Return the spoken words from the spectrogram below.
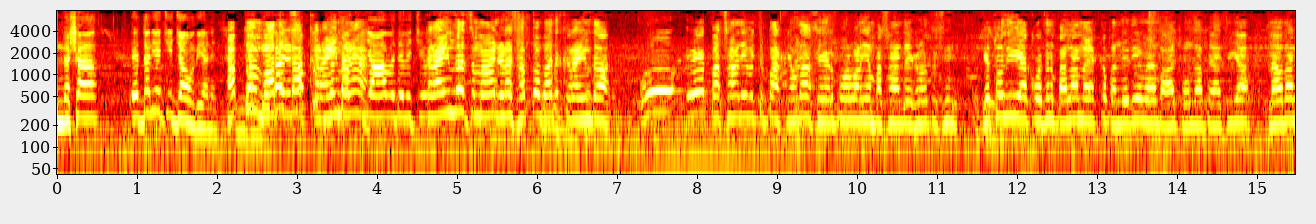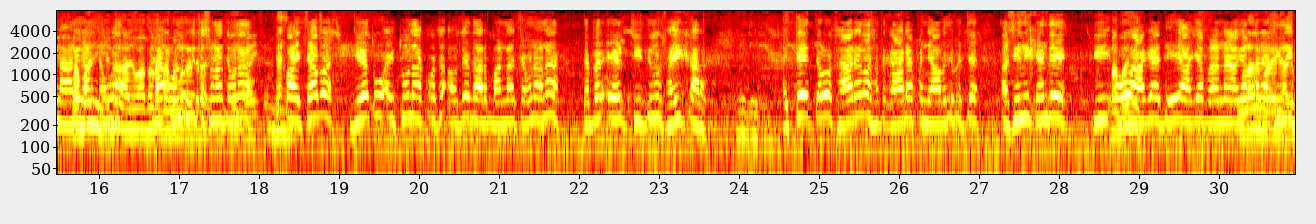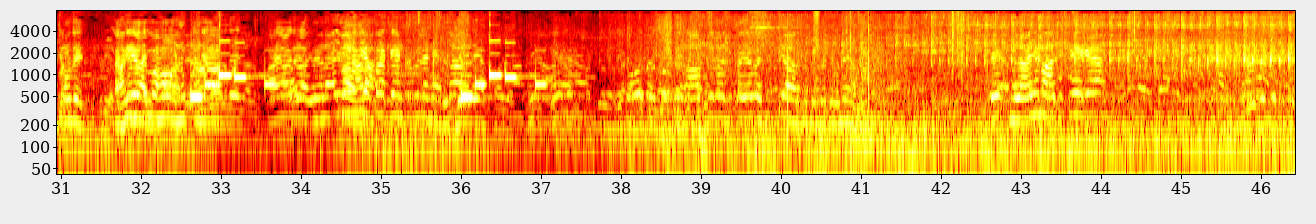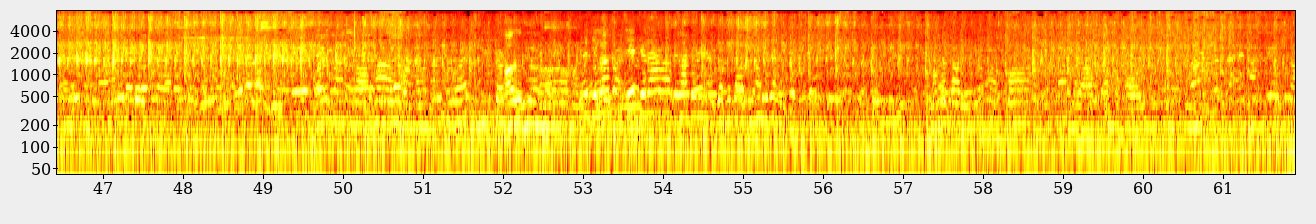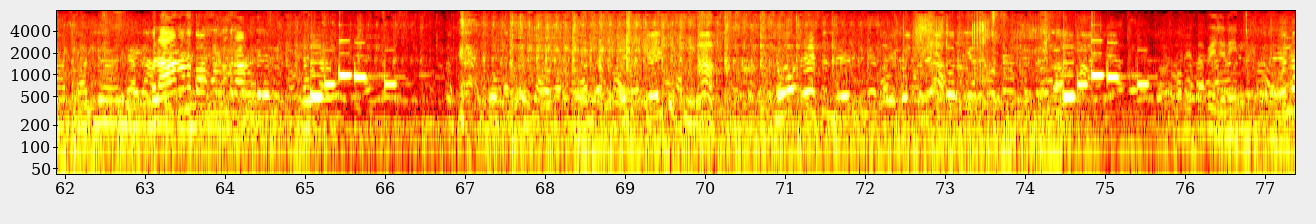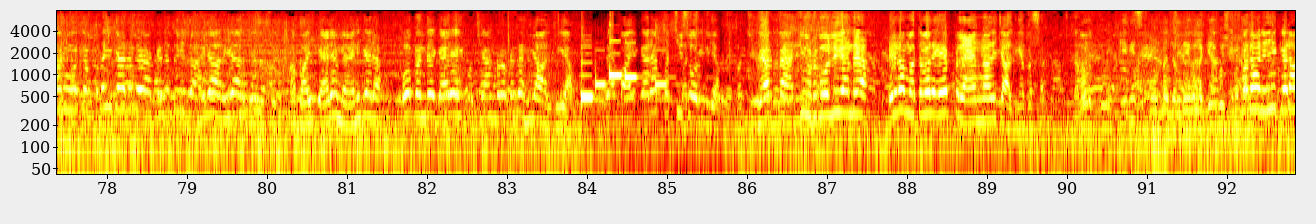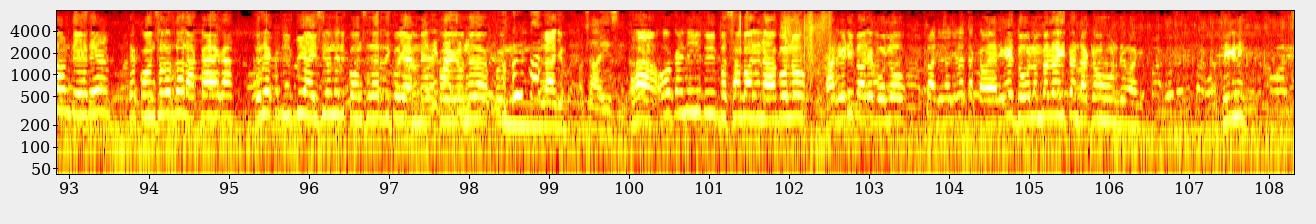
ਨਸ਼ਾ ਇਦਾਂ ਦੀਆਂ ਚੀਜ਼ਾਂ ਆਉਂਦੀਆਂ ਨੇ। ਸਭ ਤੋਂ ਵੱਧ ਜਿਹੜਾ crime ਹੈ ਨਾ, ਪੰਜਾਬ ਦੇ ਵਿੱਚ ਕ੍ਰਾਈਮ ਦਾ ਸਮਾਨ ਜਿਹੜਾ ਸਭ ਤੋਂ ਵੱਧ ਕ੍ਰਾਈਮ ਦਾ ਉਹ ਇਹ ਬੱਸਾਂ ਦੇ ਵਿੱਚ ਭਰ ਕੇ ਆਉਂਦਾ ਸ਼ੇਰਪੁਰ ਵਾਲੀਆਂ ਬੱਸਾਂ ਦੇਖ ਲਓ ਤੁਸੀਂ। ਜਿੱਥੋਂ ਦੀ ਆ ਕੁਝ ਦਿਨ ਪਹਿਲਾਂ ਮੈਂ ਇੱਕ ਬੰਦੇ ਦੀ ਮੈਂ ਆਵਾਜ਼ ਸੁਣਦਾ ਪਿਆ ਸੀਗਾ ਮੈਂ ਉਹਦਾ ਨਾਮ ਨਹੀਂ ਬਾਬਾ ਲੈਣਾ ਜੀ, ਇੱਧਰ ਆ ਜਾਓ, ਚਾਹੁੰਦਾ। ਆਹ ਤੁਹਾਡਾ ਮੈਂ ਕੰਮ ਉਹਨੂੰ ਵੀ ਦੱਸਣਾ। ਦੱਸਣਾ ਚਾਹੁੰਦਾ ਭਾਈ ਸਾਹਿਬ ਜੇ ਤੂੰ ਇੱਥੋਂ ਦਾ ਕੁਝ ਅਹੁਦੇਦਾਰ ਬਣਨਾ ਚਾਹੁੰਦਾ ਨਾ ਤੇ ਫਿਰ ਇਹ ਚੀਜ਼ ਨੂੰ ਸਹੀ ਕਰ। ਇੱਥੇ ਚਲੋ ਸਾਰਿਆਂ ਦਾ ਸਤਿਕਾਰ ਹੈ ਪੰਜਾਬ ਦੇ ਵਿੱਚ ਅਸੀਂ ਨਹੀਂ ਕਹਿੰਦੇ ਕਿ ਉਹ ਆ ਗਿਆ ਜੇ ਆ ਗਿਆ ਫਲਾਣਾ ਆ ਗਿਆ ਪਰ ਅਸੀਂ ਨਹੀਂ ਚਾਹੁੰਦੇ। ਅਸੀਂ ਇਸ ਮਾਹੌਲ ਨੂੰ ਪੰਜਾਬ ਦੇ ਆਇਆ ਜਿਹੜਾ ਮੁਲਾਜ਼ਮਾਂ ਵੀ ਆਪਾਂ ਕੇ ਇੰਟਰਵਿਊ ਲੈਣੇ ਆ ਤੇ ਮੁਲਾਜ਼ਮ ਆ ਚੁੱਕੇ ਹੈਗੇ ਆ ਇਹ ਜਿਹੜਾ ਇਹ ਜਿਹੜਾ ਸਾਡੇ ਜਥੇਦਾਰ ਜੀ ਇਹਦਾ ਬੁਲਾ ਉਹਨਾਂ ਨੂੰ ਕੌਣ ਨੂੰ ਬੁਲਾ ਨੂੰ? ਤੇਰੇ ਜੋ ਇਸ ਲੇਡੀ ਨੇ ਕੋਈ ਉਹਨਾਂ ਨੂੰ ਉਹ ਤਾਂ ਪਤਾ ਹੀ ਕਹਿ ਦਿੰਦੇ ਆ ਕਹਿੰਦੇ ਤੁਸੀਂ 10000 1000 ਰੁਪਏ ਦੱਸੋ। ਆ ਬਾਈ ਕਹਿ ਰਿਹਾ ਮੈਂ ਨਹੀਂ ਕਹਿ ਰਿਹਾ। ਉਹ ਬੰਦੇ ਕਹਿ ਰਹੇ ਸੀ ਪੁੱਛਿਆ ਅੰਦਰੋਂ ਕਹਿੰਦੇ 1000 ਰੁਪਿਆ ਤੇ ਬਾਈ ਕਹਿ ਰਿਹਾ 2500 ਰੁਪਿਆ ਯਾਰ ਭੈਣ ਝੂਠ ਬੋਲੀ ਜਾਂਦੇ ਆ। ਇਹਦਾ ਮਤਲਬ ਇਹ ਪਲਾਨ ਨਾਲ ਹੀ ਚੱਲਦੀਆਂ ਬੱਸਾਂ। ਕਿਹਦੀ ਸਪੋਰਟ ਨਾਲ ਜਲਦੀ ਲੱਗਿਆ ਕੁਝ ਪਤਾ ਨਹੀਂ ਕਿਹੜਾ ਹੁਣ ਦੇਖਦੇ ਆ। ਇਹ ਕੌਂਸਲਰ ਦਾ ਇਲਾਕਾ ਹੈਗਾ। ਇਹਦੇ ਇੱਕ ਬੀਬੀ ਆਈ ਸੀ ਉਹਨਾਂ ਦੀ ਕੌਂਸਲਰ ਦੀ ਕੋਈ ਐਮਏ ਕੋਈ ਉਹਨਾਂ ਦਾ ਕੋਈ ਮੁਲਾਜ਼ਮ। ਅੱਛਾ ਆਏ ਸੀ। ਹਾਂ ਉਹ ਕਹਿੰਦੀ ਜੀ ਤੁਸੀਂ ਬੱਸਾਂ ਬਾਰੇ ਨਾ ਬੋਲੋ ਆ ਰੇੜੀ ਬਾਰੇ ਬੋਲੋ ਤੁਹਾਡੇ ਨਾਲ ਜਿਹੜਾ ਧੱਕਾ ਹੋਇਆ ਜੀ, ਇਹ ਦੋ ਨੰਬਰ ਦਾ ਹੀ ਧੰਦਾ ਕਿਉਂ ਹੋਣ ਦੇਵਾਂਗੇ? ਠੀਕ ਨਹੀਂ?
